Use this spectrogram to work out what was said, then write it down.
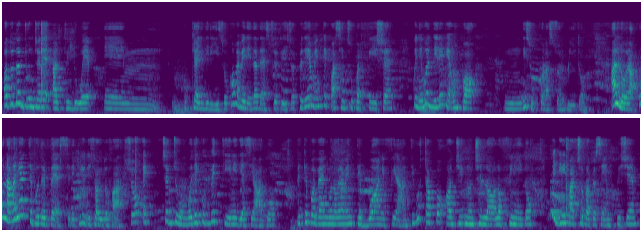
ho dovuto aggiungere altri due ehm, cucchiai di riso. Come vedete adesso il riso è praticamente quasi in superficie, quindi vuol dire che un po' mh, di succo l'ha assorbito. Allora, una variante potrebbe essere che io di solito faccio e ci aggiungo dei cubettini di asiago perché poi vengono veramente buoni e filanti. Purtroppo oggi non ce l'ho, l'ho finito quindi li faccio proprio semplice.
